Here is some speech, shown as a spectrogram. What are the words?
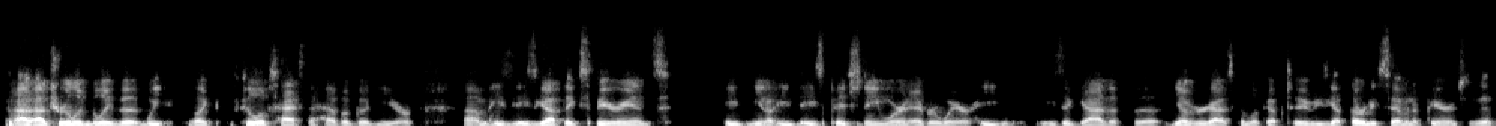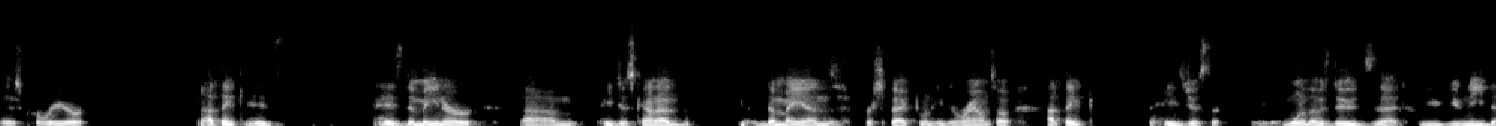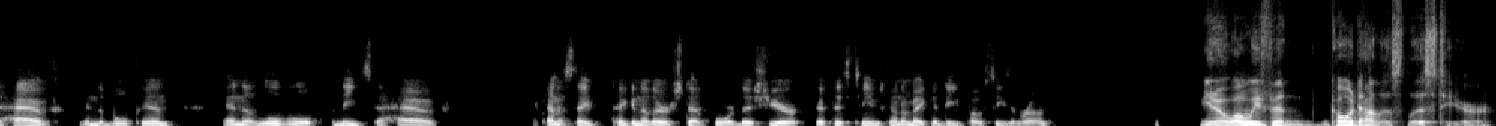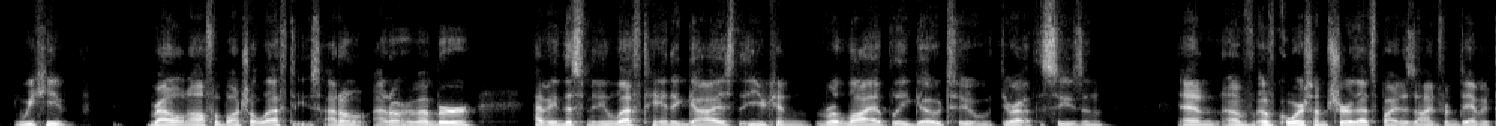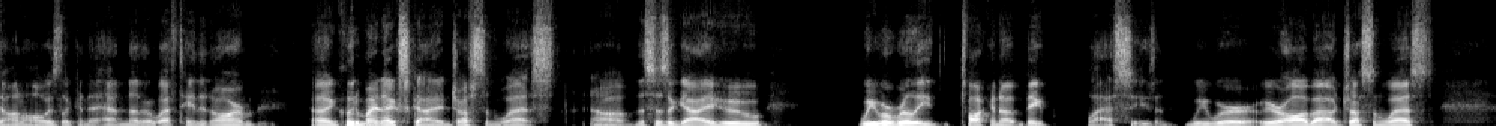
I, I, truly believe that we like Phillips has to have a good year. Um, he's he's got the experience he you know he he's pitched anywhere and everywhere. He he's a guy that the younger guys can look up to. He's got 37 appearances in his career. I think his his demeanor um, he just kind of demands respect when he's around. So I think he's just one of those dudes that you you need to have in the bullpen, and that Louisville needs to have kind of stay take another step forward this year if this team's going to make a deep postseason run you know, while we've been going down this list here, we keep rattling off a bunch of lefties. I don't I don't remember having this many left-handed guys that you can reliably go to throughout the season. And of of course, I'm sure that's by design from Dan McDonnell, always looking to add another left-handed arm, uh, including my next guy, Justin West. Uh, this is a guy who we were really talking up big last season. We were we were all about Justin West.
